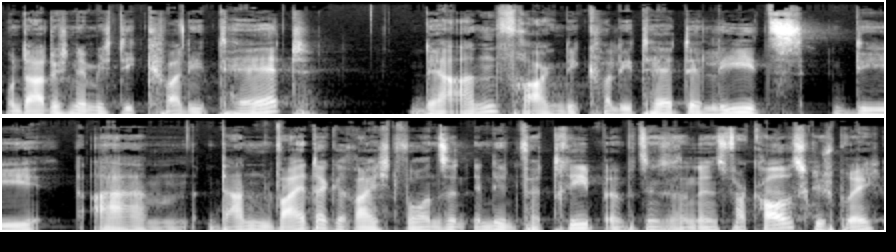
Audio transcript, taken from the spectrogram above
und dadurch nämlich die Qualität der Anfragen, die Qualität der Leads, die ähm, dann weitergereicht worden sind in den Vertrieb äh, bzw. ins Verkaufsgespräch,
